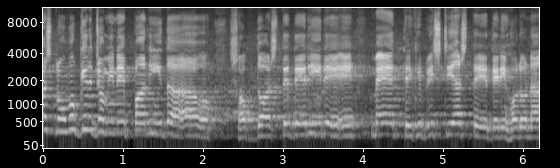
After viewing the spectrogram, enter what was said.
আসলো মুখের জমিনে পানি দাও, শব্দ আসতে দেরি রে, মেঘ থেকে বৃষ্টি আসতে দেরি হলো না।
